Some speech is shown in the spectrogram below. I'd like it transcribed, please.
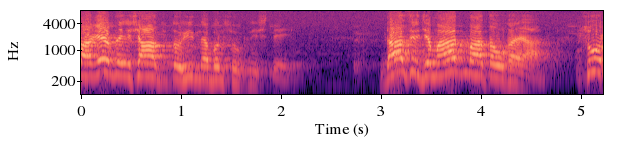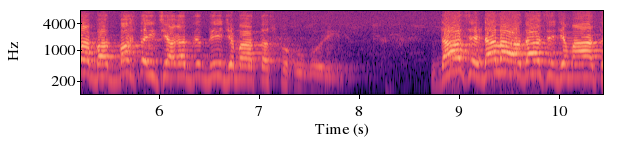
بغیر د اشاعت توحید نه بل څوک نشته. دا سه جماعت ما ته وخیا سوره بدبخت ای چې هغه دې جماعت تاسو په ګوري. دا سه ډالا او دا سه جماعت،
